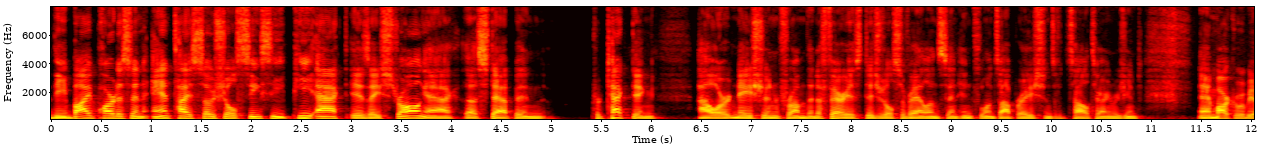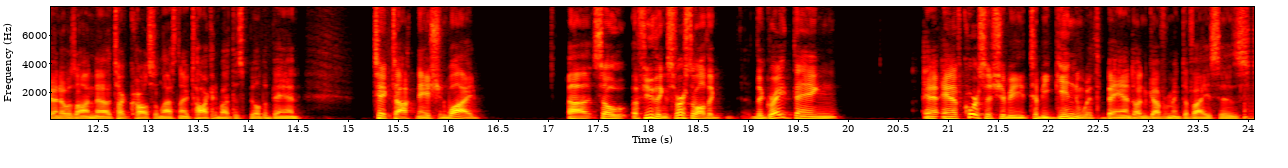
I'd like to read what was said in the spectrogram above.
The bipartisan anti-social CCP Act is a strong act, step in protecting our nation from the nefarious digital surveillance and influence operations of totalitarian regimes. And Marco Rubio, I know, was on uh, Tucker Carlson last night talking about this bill to ban TikTok nationwide. Uh, so, a few things. First of all, the, the great thing, and, and, of course, it should be to begin with banned on government devices.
